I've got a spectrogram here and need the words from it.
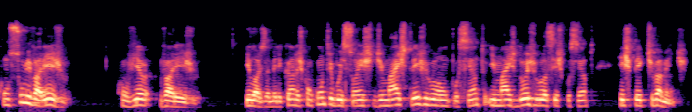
Consumo e varejo, com Via Varejo e lojas americanas com contribuições de mais 3,1% e mais 2,6%, respectivamente.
